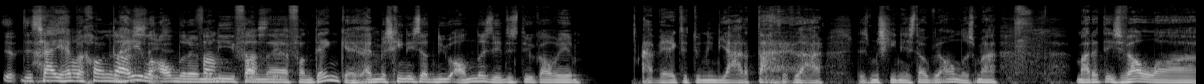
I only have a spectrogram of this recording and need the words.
eh, zij Ja, hebben gewoon een hele andere manier van, eh, van denken. En misschien is dat nu anders. Dit is natuurlijk alweer, hij werkte toen in de jaren tachtig daar. Dus misschien is het ook weer anders. Maar, maar het is wel... eh,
